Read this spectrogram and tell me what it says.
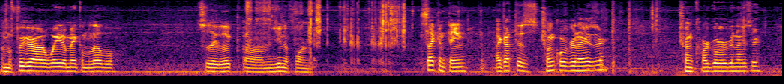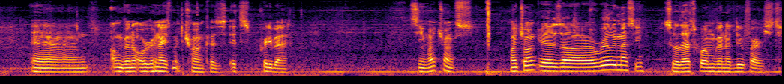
I'm gonna figure out a way to make them level so they look um, uniform. Second thing, I got this trunk organizer, trunk cargo organizer, and I'm gonna organize my trunk because it's pretty bad. See my trunks. My trunk is uh, really messy, so that's what I'm gonna do first.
